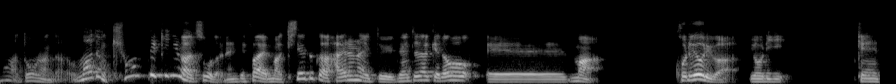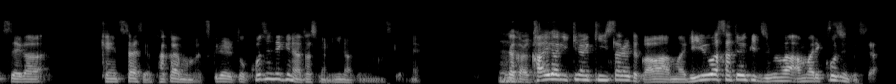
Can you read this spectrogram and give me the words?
まあどうなんだろう。まあでも基本的にはそうだね。デファイ、まあ規制とかは入らないという前提だけど、えー、まあ、これよりはより検閲性が、検閲耐性が高いものが作れると、個人的には確かにいいなと思いますけどね。だから買いがいきなり禁止されるとかは、まあ理由はさておき自分はあんまり個人としては、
